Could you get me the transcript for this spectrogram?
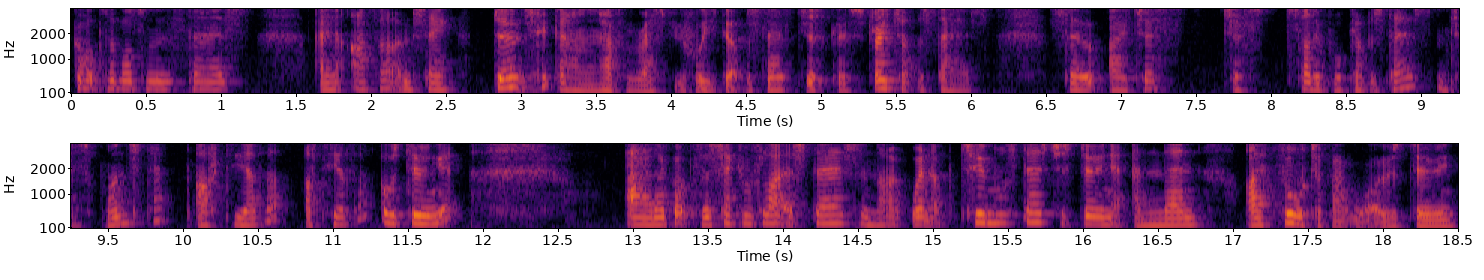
Got to the bottom of the stairs, and I felt him saying, don't sit down and have a rest before you go up the stairs. Just go straight up the stairs. So I just just started walking up the stairs and just one step after the other, after the other. I was doing it. And I got to the second flight of stairs and I went up two more stairs just doing it. And then I thought about what I was doing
